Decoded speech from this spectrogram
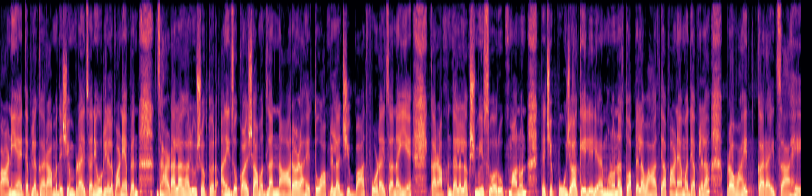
पाणी आहे ते आपल्या घरामध्ये शिंपडायचं आणि उरलेलं पाणी आपण झाडाला घालू शकतो. आणि जो कळशामधला नारळ आहे तो आपल्याला अजिबात फोडायचा नाही आहे कारण आपण त्याला लक्ष्मी स्वरूप मानून त्याची पूजा केलेली आहे. म्हणूनच तो आपल्याला वाहत्या पाण्यामध्ये आपल्याला प्रवाहित करायचा आहे.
